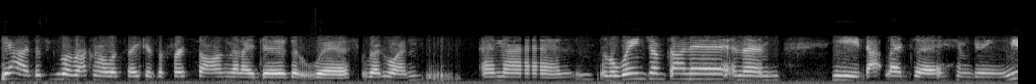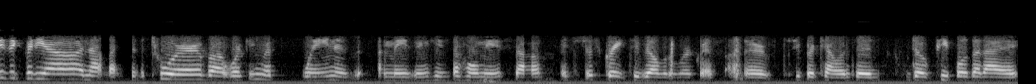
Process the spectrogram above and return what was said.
Yeah, this is what rock and roll looks like. Is the first song that I did with RedOne, and then Lil Wayne jumped on it, and then he that led to him doing the music video, and that led to the tour. But working with Wayne is amazing. He's the homie, so it's just great to be able to work with other super talented, dope people that I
